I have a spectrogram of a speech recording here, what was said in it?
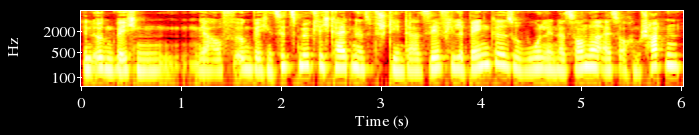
in irgendwelchen, ja, auf irgendwelchen Sitzmöglichkeiten. Es stehen da sehr viele Bänke, sowohl in der Sonne als auch im Schatten.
